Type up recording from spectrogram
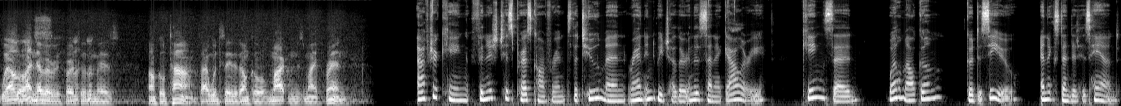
Well, so I never refer to them as Uncle Toms. I would say that Uncle Martin is my friend. After King finished his press conference, the two men ran into each other in the Senate gallery. King said, Well, Malcolm, good to see you, and extended his hand.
